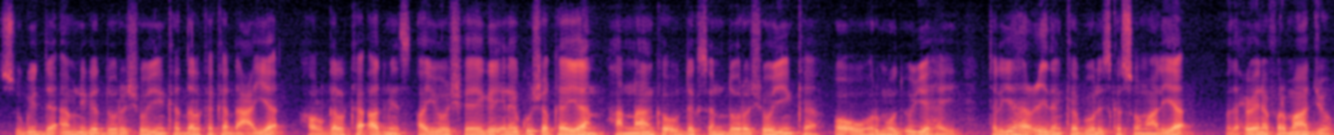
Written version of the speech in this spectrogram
sugidda amniga doorashooyinka dalka ka dhacaya. Howlgalka admis ayuu sheegay inay ku shaqeeyaan hanaanka u degsan doorashooyinka oo uu hormuud u yahay taliyaha ciidanka booliska soomaaliya. Madaxweyne farmaajo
